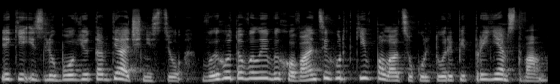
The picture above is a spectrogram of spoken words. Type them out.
які із любов'ю та вдячністю виготовили вихованці гуртків Палацу культури підприємства.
